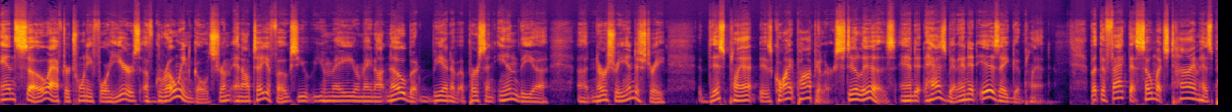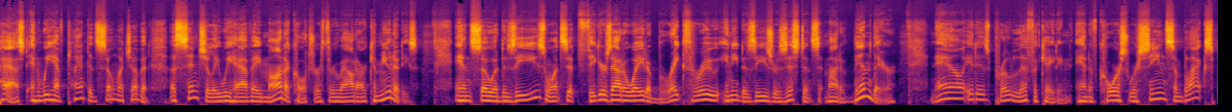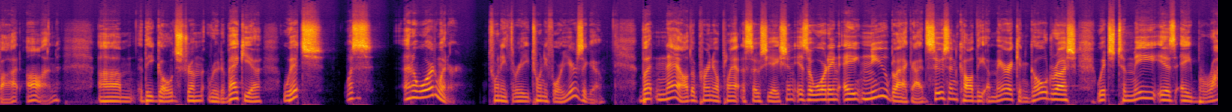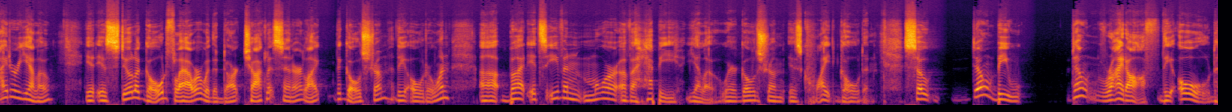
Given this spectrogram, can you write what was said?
And so, after 24 years of growing Goldsturm, and I'll tell you, folks, you, you may or may not know, but being a, a person in the uh, uh, nursery industry, this plant is quite popular, still is, and it has been, and it is a good plant. But the fact that so much time has passed and we have planted so much of it, essentially we have a monoculture throughout our communities. And so a disease, once it figures out a way to break through any disease resistance that might have been there, now it is prolificating. And of course, we're seeing some black spot on um, the Goldsturm rudbeckia, which was an award winner 23, 24 years ago. But now the Perennial Plant Association is awarding a new black eyed Susan called the American Gold Rush, which to me is a brighter yellow. It is still a gold flower with a dark chocolate center, like the Goldsturm, the older one, uh, but it's even more of a happy yellow, where Goldsturm is quite golden. So don't be, don't write off the old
